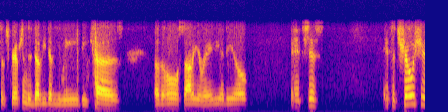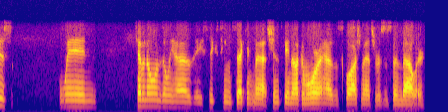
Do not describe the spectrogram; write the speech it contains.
subscription to WWE because of the whole Saudi Arabia deal, it's just it's atrocious when Kevin Owens only has a 16 second match. Shinsuke Nakamura has a squash match versus Finn Balor.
